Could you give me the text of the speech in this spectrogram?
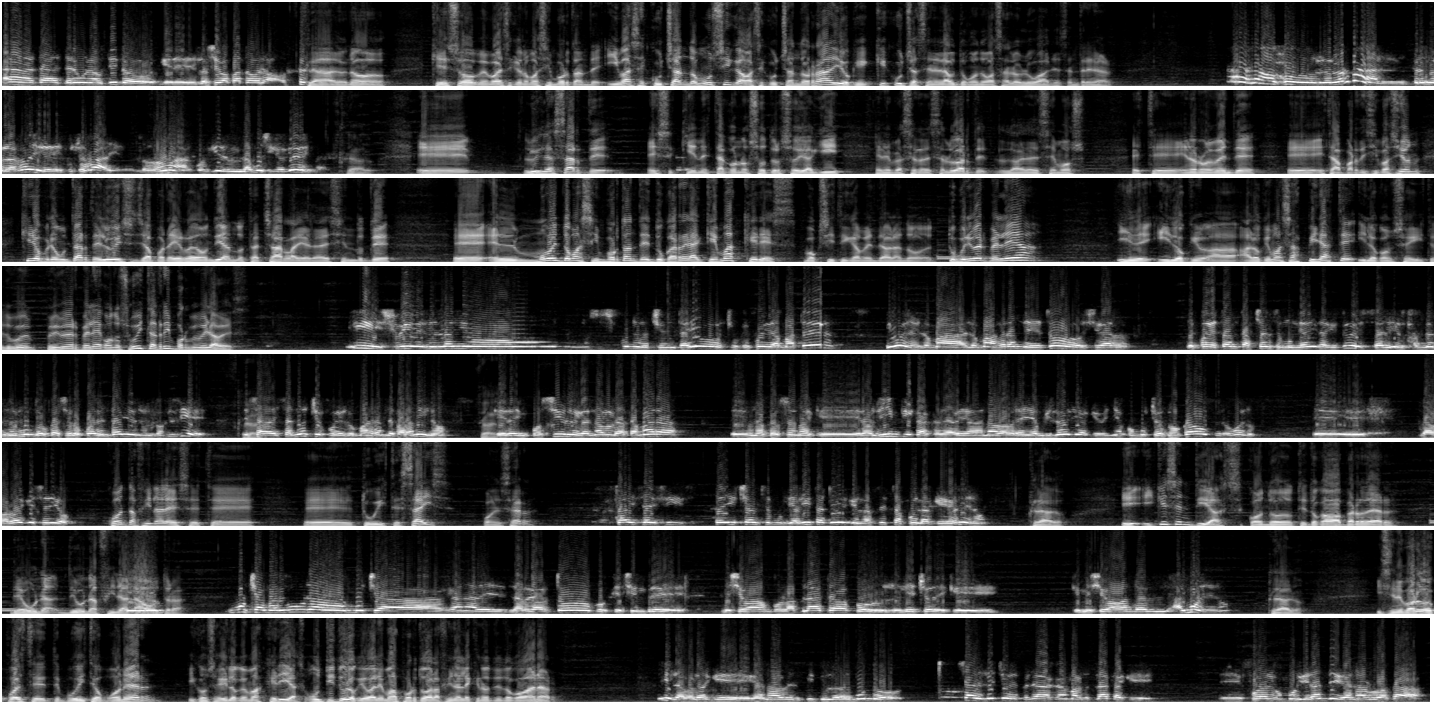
Ah, está, tenemos un autito que lo lleva para todos lados. Claro, no. Que eso me parece que es lo más importante. ¿Y vas escuchando música? ¿Vas escuchando radio? ¿Qué, qué escuchas en el auto cuando vas a los lugares a entrenar? Ah, no, lo normal. Prendo la radio y escucho radio. Lo normal, cualquier la música que venga. Claro. Eh, Luis Lazarte es quien está con nosotros hoy aquí en el placer de saludarte. Le agradecemos este, enormemente eh, esta participación. Quiero preguntarte, Luis, ya para ir redondeando esta charla y agradeciéndote, eh, el momento más importante de tu carrera, el que más querés, boxísticamente hablando. Tu primer pelea y, de- y lo que a, lo que más aspiraste y lo conseguiste. Tu primer, primer pelea cuando subiste al ring por primera vez. Y subí en el año, no sé si fue en el 88, que fue de amateur. Y bueno, lo más lo más grande de todo, llegar, después de tantas chances mundialistas que tuve, salir campeón del mundo casi a los 40 años en el 2010. Claro. Esa, esa noche fue lo más grande para mí, ¿no? Claro. Que era imposible ganarle a Tamara, eh, una persona que era olímpica, que le había ganado a Brian Viloria, que venía con muchos knockouts, pero bueno, eh, la verdad que se dio. ¿Cuántas finales este, eh, tuviste? ¿Seis? ¿Pueden ser? Seis, seis, seis, seis chances mundialistas tuve, que en la sexta fue la que gané, ¿no? Claro. ¿Y, y qué sentías cuando te tocaba perder de una, de una final a otra? mucha amargura, mucha gana de largar todo, porque siempre me llevaban por la plata, por el hecho de que, que me llevaban al, al muere, ¿no? Claro. Y sin embargo después te, te pudiste oponer y conseguir lo que más querías. Un título que vale más por todas las finales que no te tocó ganar. Y la verdad que ganar el título del mundo, ya el hecho de pelear acá en Mar del Plata, que eh, fue algo muy grande ganarlo acá.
